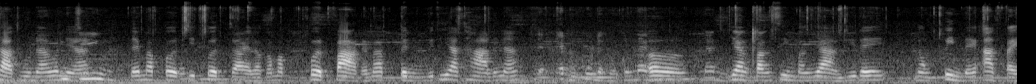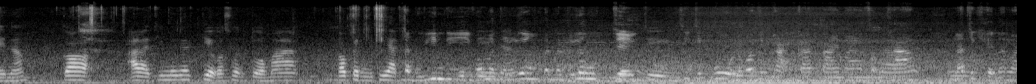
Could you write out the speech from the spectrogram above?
สาธุนะวันเนี้ยจริงได้มาเปิดจิตเปิดใจแล้วก็มาเปิดปากได้มาเป็นวิทยาทานด้วยนะเนี่ยแค่หนูพูดเนี่ยหนูก็แน่นเออแน่นอย่างบางสิ่งบางอย่างที่ได้น้องปิ่นได้อ่านไปนะก็อะไรที่ไม่ได้เกี่ยวกับส่วนตัวมาก ก็เป็นวิทยาแต่ทานหนูยินดีเพราะมันเป็นเรื่องมันมันเป็นเรื่องจริงจริงที่จะพูดแล้วก็ที่ผ่านการตายมาสองครั้งอืมแล้วจะเขียนอะไร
